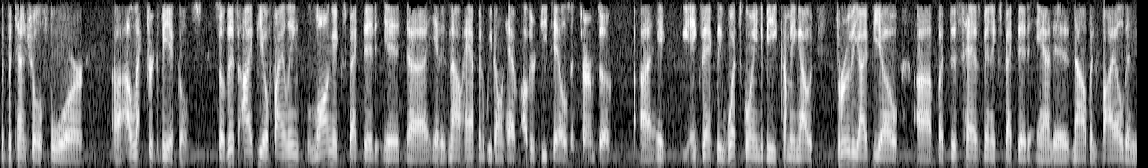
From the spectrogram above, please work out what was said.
the potential for uh, electric vehicles. So this IPO filing, long expected, it uh, it has now happened. We don't have other details in terms of uh, exactly what's going to be coming out through the IPO, uh, but this has been expected and it has now been filed. And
